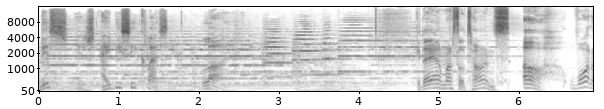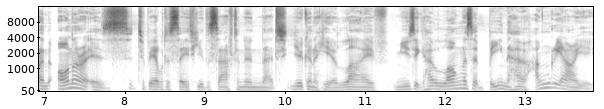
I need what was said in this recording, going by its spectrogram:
This is ABC Classic Live. G'day, I'm Russell Torrance. Oh, what an honour it is to be able to say to you this afternoon that you're going to hear live music. How long has it been? How hungry are you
